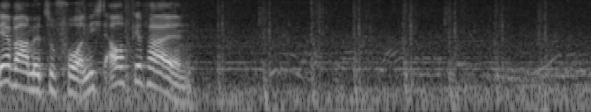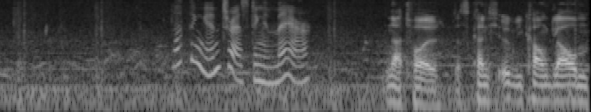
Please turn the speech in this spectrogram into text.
Der war mir zuvor nicht aufgefallen. Na toll, das kann ich irgendwie kaum glauben.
